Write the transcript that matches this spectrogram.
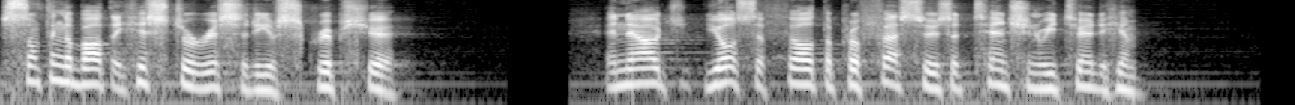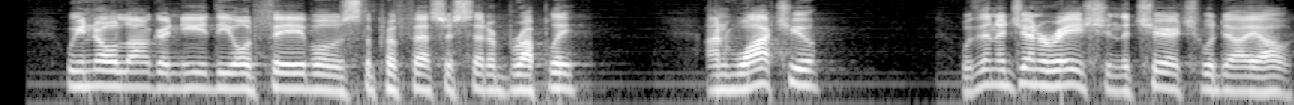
something about the historicity of Scripture. And now Joseph felt the professor's attention return to him. We no longer need the old fables, the professor said abruptly. And watch you Within a generation, the church will die out.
